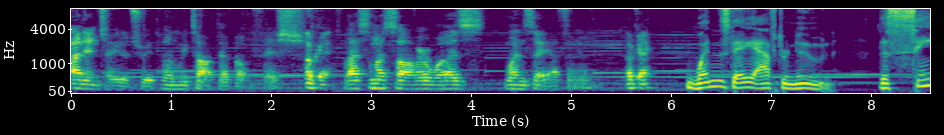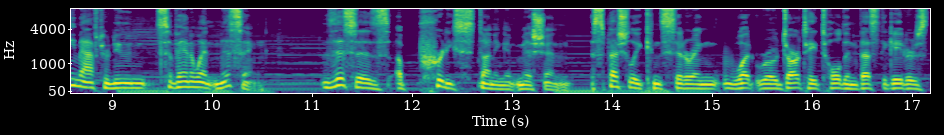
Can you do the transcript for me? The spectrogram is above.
I didn't tell you the truth when we talked about the fish. Okay. Last time I saw her was Wednesday afternoon. Okay. Wednesday afternoon, the same afternoon Savannah went missing. This is a pretty stunning admission, especially considering what Rodarte told investigators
